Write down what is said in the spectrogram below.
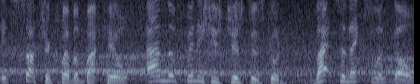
It's such a clever backheel, and the finish is just as good. That's an excellent goal.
